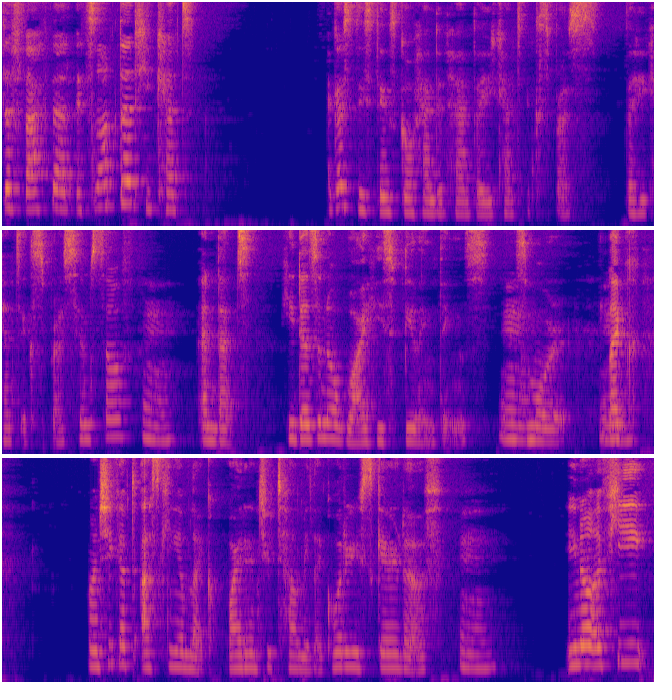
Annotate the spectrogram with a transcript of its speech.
the fact that it's not that he can't I guess these things go hand in hand that you can't express that he can't express himself hmm. and that he doesn't know why he's feeling things. It's hmm. more hmm. like when she kept asking him like why didn't you tell me like what are you scared of? You know if he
